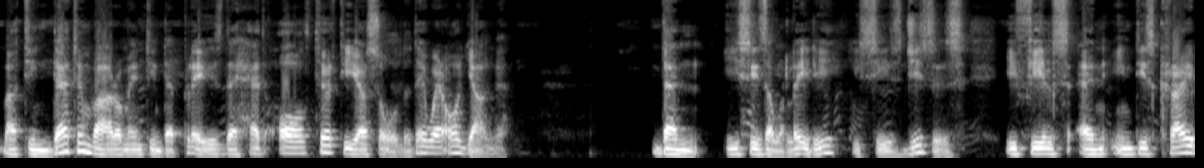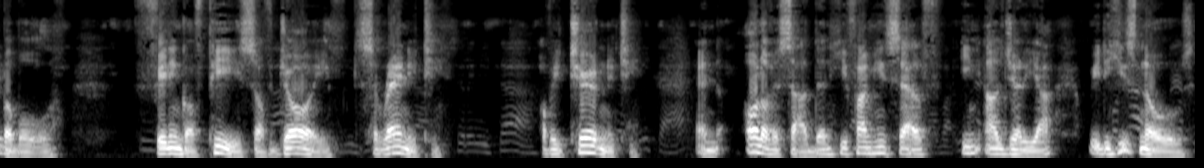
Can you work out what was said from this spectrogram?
But in that environment, in that place, they had all 30 years old. They were all young. Then he sees Our Lady, he sees Jesus, he feels an indescribable feeling of peace, of joy, serenity, of eternity. And all of a sudden, he finds himself in Algeria with his nose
